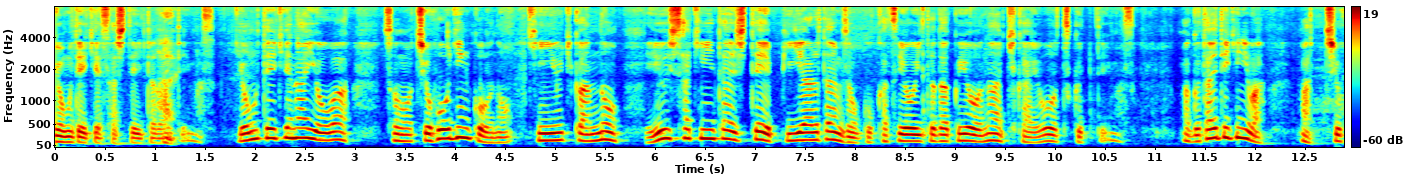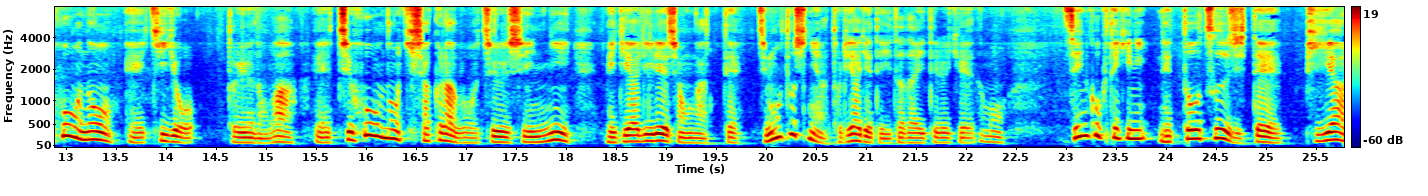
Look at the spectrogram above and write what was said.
業務提携させていただいています、業務提携内容はその地方銀行の金融機関の融資先に対して PR タイムズをご活用いただくような機会を作っています。まあ、具体的には、まあ、地方の、え企業というのは、え地方の記者クラブを中心にメディアリレーションがあって地元紙には取り上げていただいているけれども全国的にネットを通じて PR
